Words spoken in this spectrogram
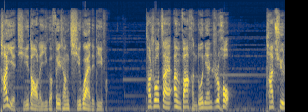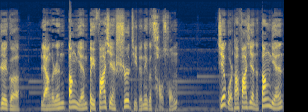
他也提到了一个非常奇怪的地方。他说，在案发很多年之后。他去这个两个人当年被发现尸体的那个草丛，结果他发现呢，当年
